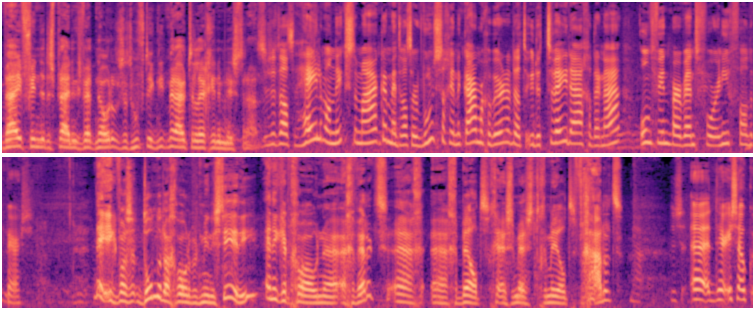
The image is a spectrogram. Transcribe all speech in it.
wij vinden de spreidingswet nodig, dus dat hoefde ik niet meer uit te leggen in de ministerraad. Dus het had helemaal niks te maken met wat er woensdag in de Kamer gebeurde... dat u de twee dagen daarna onvindbaar bent voor in ieder geval de pers? Nee, ik was donderdag gewoon op het ministerie en ik heb gewoon uh, gewerkt, uh, uh, gebeld, ge-sms'd, gemaild, vergaderd. Ja. Dus er is ook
